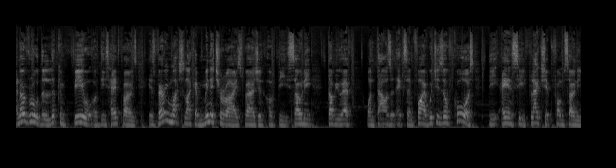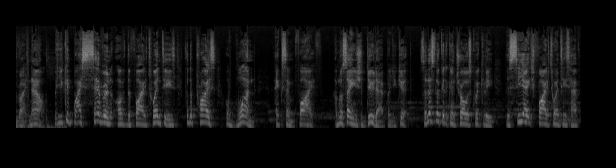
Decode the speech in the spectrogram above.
And overall, the look and feel of these headphones is very much like a miniaturized version of the Sony WF 1000 XM5, which is of course the ANC flagship from Sony right now. But you could buy seven of the 520s for the price of one XM5. I'm not saying you should do that, but you could. So let's look at the controls quickly. The CH520s have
